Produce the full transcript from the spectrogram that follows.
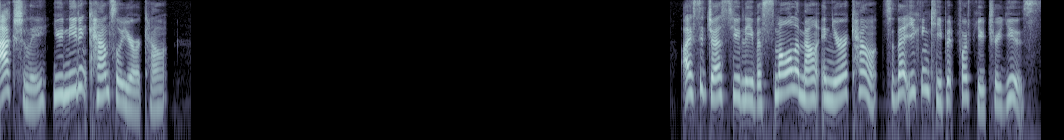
Actually, you needn't cancel your account. I suggest you leave a small amount in your account so that you can keep it for future use.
